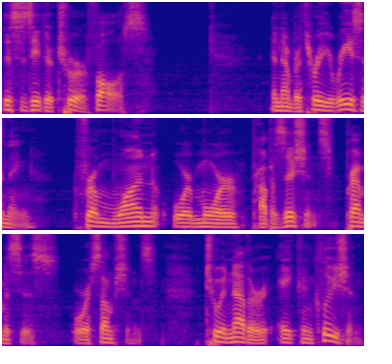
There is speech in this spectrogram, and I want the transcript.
This is either true or false. And number three, reasoning, from one or more propositions, premises, or assumptions to another a conclusion,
